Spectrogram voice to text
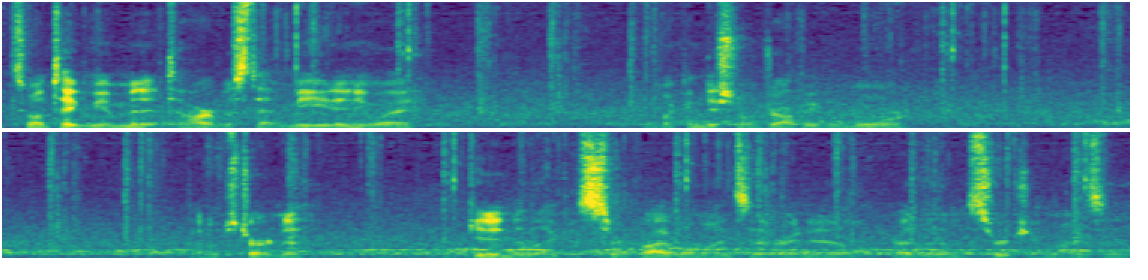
it's going to take me a minute to harvest that meat anyway my condition will drop even more. But I'm starting to get into like a survival mindset right now, rather than a searching mindset.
